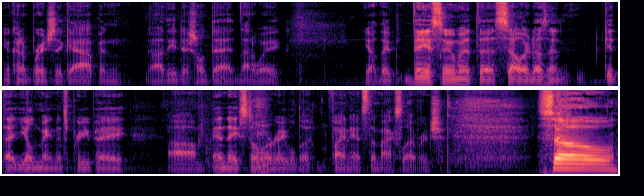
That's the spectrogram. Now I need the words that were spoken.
you know kind of bridge the gap and uh, the additional debt. That way, you know, they they assume it. The seller doesn't get that yield maintenance prepay, um, and they still are able to finance the max leverage. So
